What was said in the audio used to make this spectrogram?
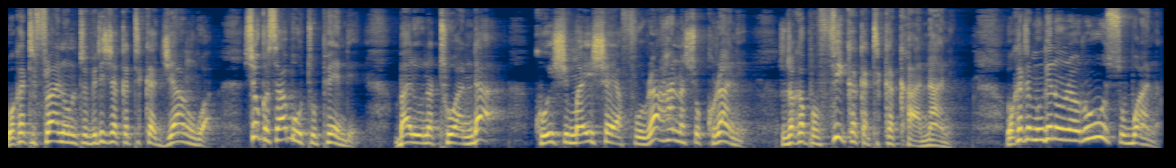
wakati fulani unatupitisha katika jangwa. Sio kwa sababu utupende bali unatuandaa kuishi maisha ya furaha na shukurani tutakapofika katika kaanani. Wakati mwingine unaruhusu bwana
